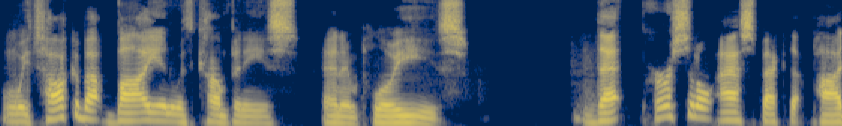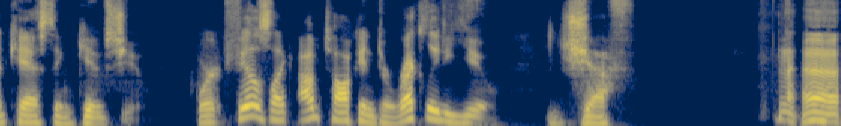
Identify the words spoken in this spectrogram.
When we talk about buy-in with companies and employees, that personal aspect that podcasting gives you, where it feels like I'm talking directly to you, Jeff.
